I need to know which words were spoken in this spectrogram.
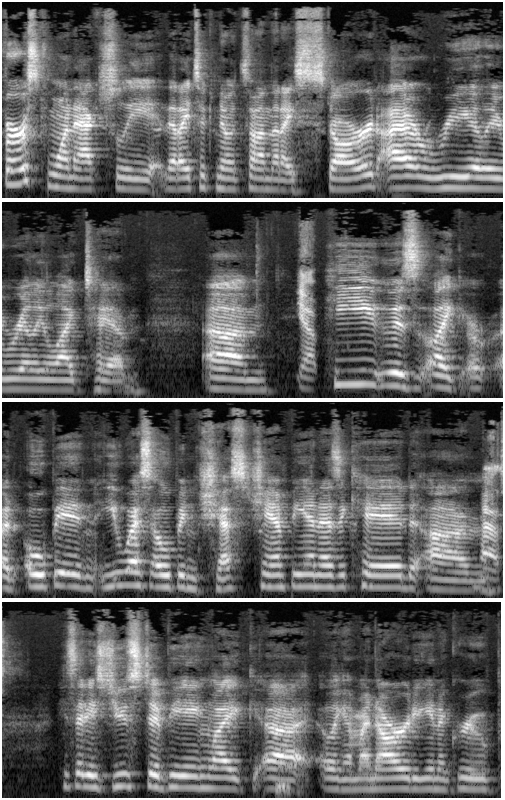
first one actually that I took notes on that I starred. I really, really liked him. Um, Yep. He was like a- an open U.S. Open chess champion as a kid. Um, Yes. He said he's used to being like uh, like a minority in a group,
